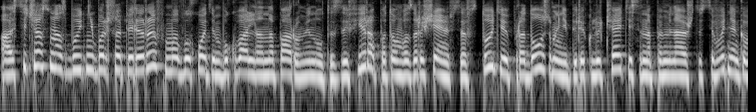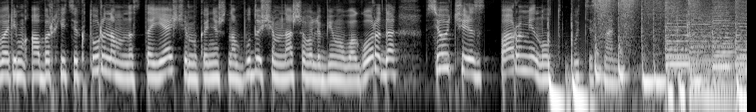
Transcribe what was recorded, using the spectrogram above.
А сейчас у нас будет небольшой перерыв. Мы выходим буквально на пару минут из эфира, потом возвращаемся в студию, продолжим. Не переключайтесь. И напоминаю, что сегодня говорим об архитектурном, настоящем и, конечно, будущем нашего любимого города. Все через пару минут. Будьте с нами.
